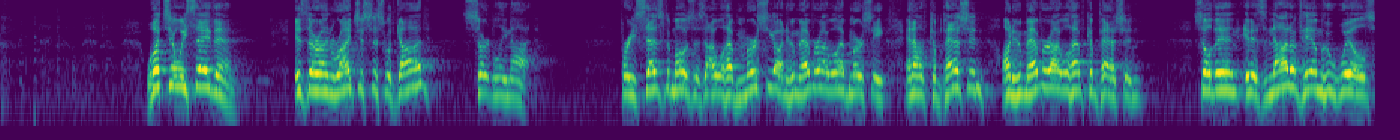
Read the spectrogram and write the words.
what shall we say then? Is there unrighteousness with God? Certainly not. For he says to Moses, I will have mercy on whomever I will have mercy, and I'll have compassion on whomever I will have compassion. So then it is not of him who wills,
